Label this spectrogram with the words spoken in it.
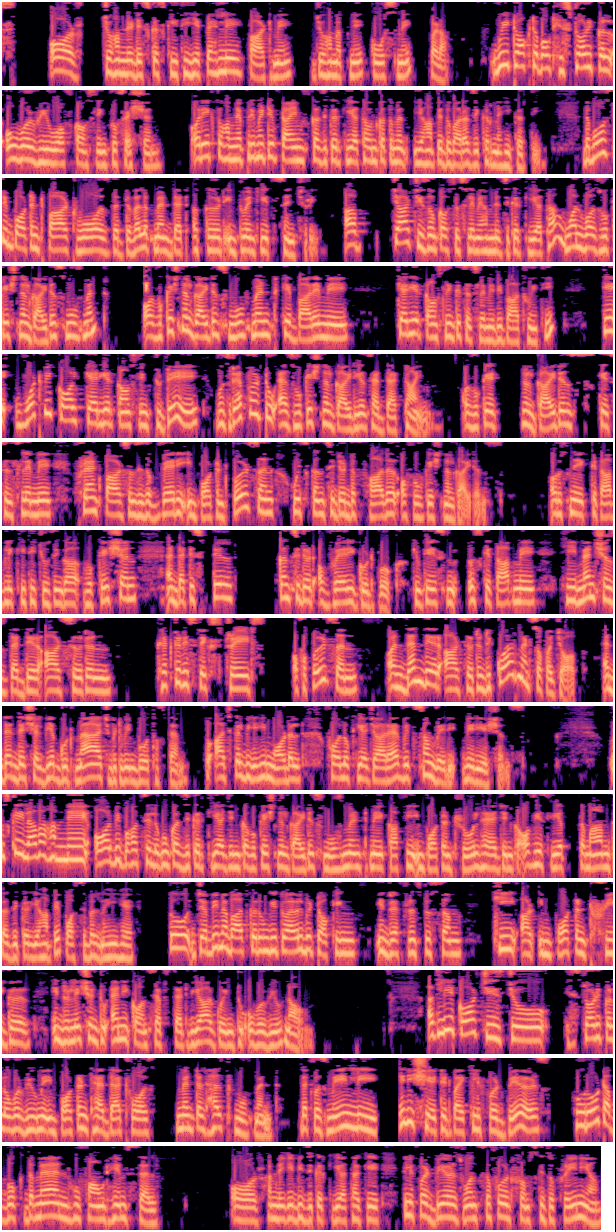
اور جو ہم نے ڈسکس کی تھی، یہ پہلے پارٹ میں جو ہم اپنے کورس میں پڑھا. We talked about historical overview of counselling profession اور ایک تو ہم نے پریمیٹو ٹائم کا ذکر کیا تھا، ان کا تو میں یہاں پہ دوبارہ ذکر نہیں کرتی. The most important part was the development that occurred in twenty century اب چار چیزوں کا اس سلسلے میں ہم نے ذکر کیا تھا۔ One was vocational guidance movement اور ووکیشنل گائیڈنس موومنٹ کے بارے میں کیریئر کاؤنسلنگ کے سلسلے میں بھی بات ہوئی تھی کہ what we call career counselling today was refer to as vocational guidance at that time اور ووکیشنل گائیڈنس کے سلسلے میں Frank Parson is a very important person who is considered the father of vocational guidance اور اس نے ایک کتاب لکھی تھی choosing a vocation and that is still considered a very good book کیونکہ اس, اس کتاب میں he mentions that there are certain characteristics traits of a person and then there are certain requirements of a job and then there shall be a good match between both of them تو آج کل بھی یہی model follow کیا جا رہا ہے with some variations اس کے علاوہ ہم نے اور بھی بہت سے لوگوں کا ذکر کیا جن کا ووکیشنل گائیڈنس موومنٹ میں کافی امپورٹنٹ رول ہے، جن کا آبیسلی اب تمام کا ذکر یہاں پہ پاسبل نہیں ہے۔ تو جب بھی میں بات کروں گی تو I will be talking in reference to some key or important figure in relation to any concept that we are going to overview now اگلی ایک اور چیز جو ہسٹوریکل اوور ویو میں امپورٹنٹ ہے that was mental health movement that was mainly initiated by Clifford Beers who wrote a book the man who found himself اور ہم نے یہ بھی ذکر کیا تھا کہ Clifford Beers one suffered from schizophrenia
